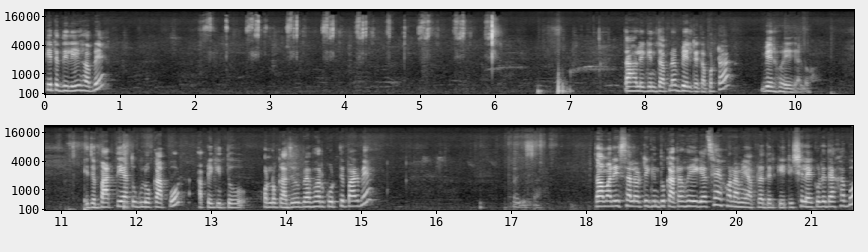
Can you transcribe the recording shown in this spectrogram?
কেটে দিলেই হবে। তাহলে কিন্তু আপনার বেল্টের কাপড়টা বের হয়ে গেল। এই যে বাড়তি এতগুলো কাপড়, আপনি কিন্তু অন্য কাজেও ব্যবহার করতে পারবেন। তো আমার এই সালোয়ারটি কিন্তু কাটা হয়ে গেছে, এখন আমি আপনাদেরকে এটি সেলাই করে দেখাবো।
